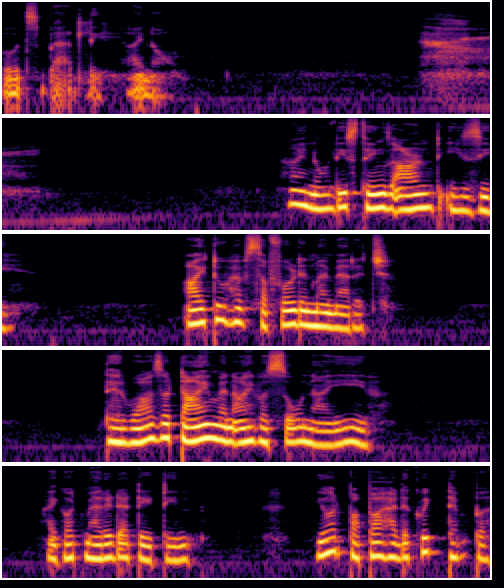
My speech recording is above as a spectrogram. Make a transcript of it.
hurts badly, I know. I know these things aren't easy. I too have suffered in my marriage. There was a time when I was so naive. I got married at 18. Your papa had a quick temper,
